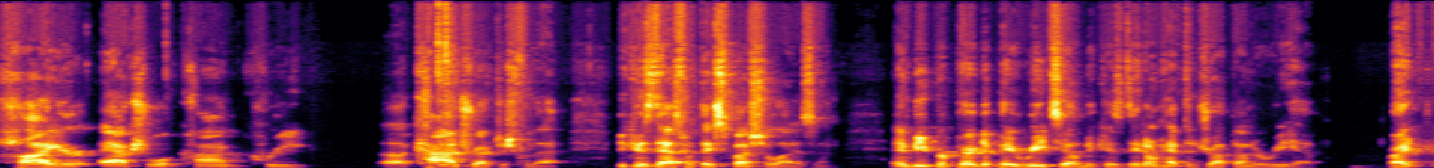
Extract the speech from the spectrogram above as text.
hire actual concrete uh, contractors for that because that's what they specialize in. And be prepared to pay retail because they don't have to drop down to rehab. Right.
